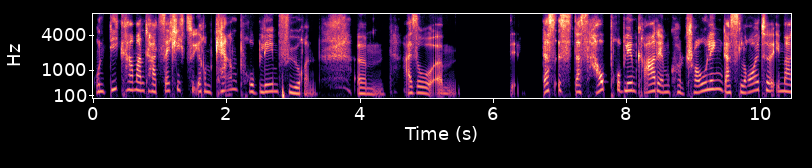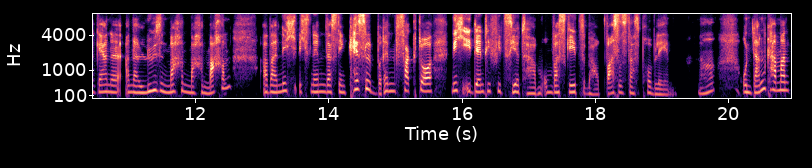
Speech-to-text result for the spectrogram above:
Und die kann man tatsächlich zu ihrem Kernproblem führen. Ähm, also ähm, das ist das Hauptproblem gerade im Controlling, dass Leute immer gerne Analysen machen, machen, machen, aber nicht, ich nenne das den Kesselbrennfaktor, nicht identifiziert haben. Um was geht es überhaupt? Was ist das Problem? Ja, ne? und dann kann man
